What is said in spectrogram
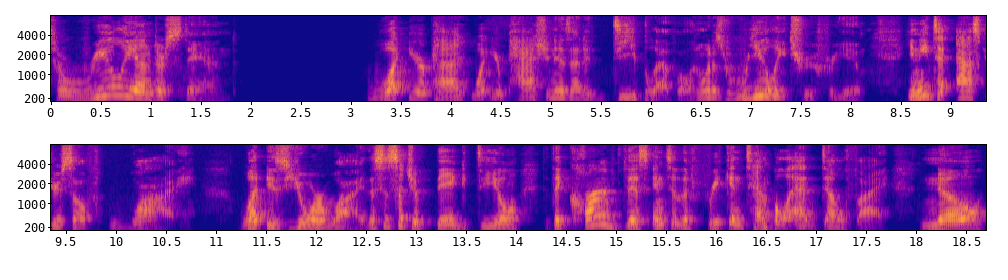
to really understand what your pa- what your passion is at a deep level and what is really true for you you need to ask yourself why What is your why? This is such a big deal that they carved this into the freaking temple at Delphi. Know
